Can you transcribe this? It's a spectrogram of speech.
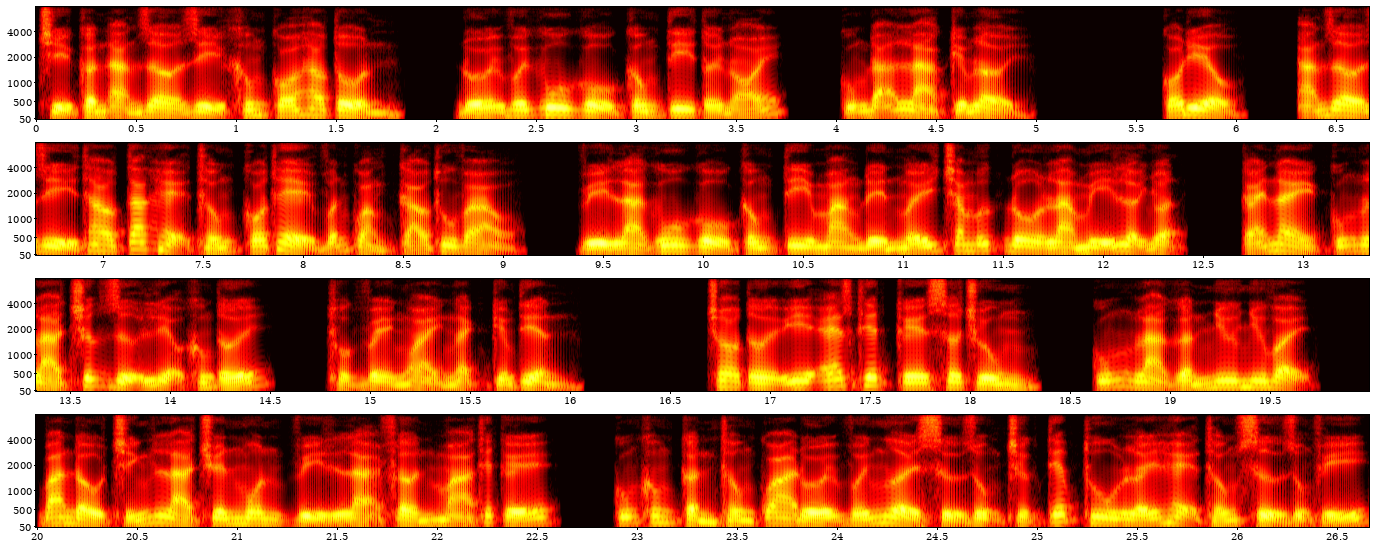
chỉ cần án giờ gì không có hao tổn, đối với Google công ty tới nói, cũng đã là kiếm lời. Có điều, án giờ gì thao tác hệ thống có thể vẫn quảng cáo thu vào, vì là Google công ty mang đến mấy trăm ức đô la Mỹ lợi nhuận, cái này cũng là trước dự liệu không tới, thuộc về ngoài ngạch kiếm tiền. Cho tới IS thiết kế sơ chung, cũng là gần như như vậy, ban đầu chính là chuyên môn vì lại phần mà thiết kế, cũng không cần thông qua đối với người sử dụng trực tiếp thu lấy hệ thống sử dụng phí.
